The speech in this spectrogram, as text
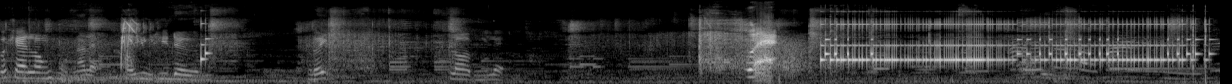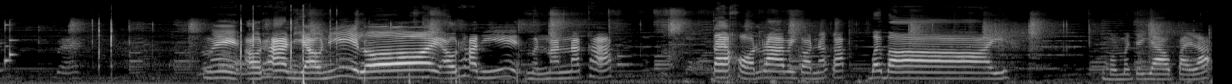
ก็แค่ลองหุ่นนั่นแหละ เขาอยู่ที่เดิม เฮ้ย รอบนี้แหละแหวะนี่เอาท่าเดียวนี่เลย เอาท่านี้เหมือนมันนะครับ แต่ขอลาไปก่อนนะครับ บ๊ายบาย มันมันจะยาวไปละ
